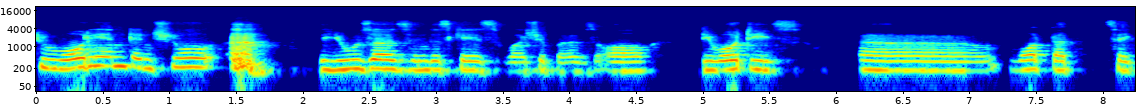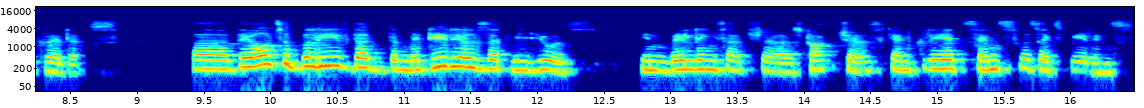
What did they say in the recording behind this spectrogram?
to orient and show the users, in this case, worshippers or devotees, what that sacred is. Uh, they also believe that the materials that we use in building such uh, structures can create sensuous experience,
